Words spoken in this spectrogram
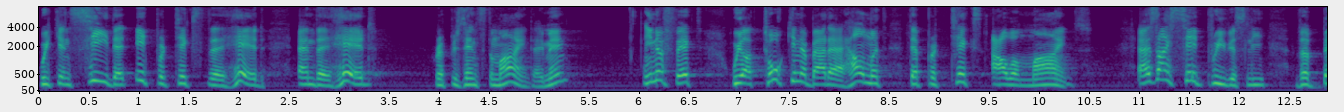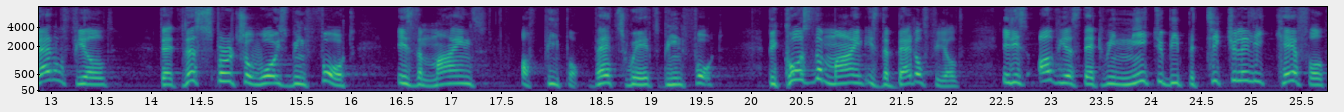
we can see that it protects the head, and the head represents the mind. Amen? In effect, we are talking about a helmet that protects our minds. As I said previously, the battlefield that this spiritual war is being fought is the minds of people. That's where it's being fought. Because the mind is the battlefield, it is obvious that we need to be particularly careful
